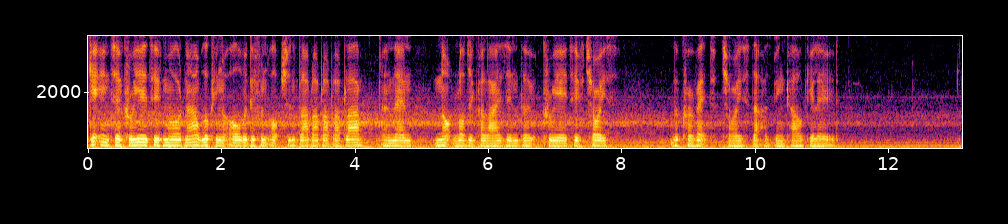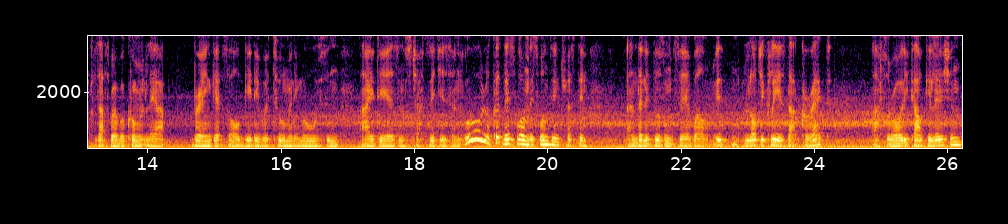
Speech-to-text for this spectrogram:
get into creative mode now looking at all the different options blah blah blah blah blah and then not logicalizing the creative choice the correct choice that has been calculated. Because that's where we're currently at. Brain gets all giddy with too many moves and ideas and strategies and oh look at this one this one's interesting. And then it doesn't say well it, logically is that correct? After all your calculation?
